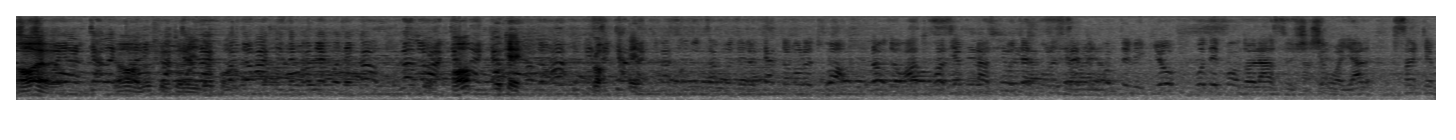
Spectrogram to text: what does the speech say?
Ah ouais. Royal, Carnac, Ah, pour la donc, victoire, le temps, il est Carnac, d'accord. Landora qui se défend bien côté corde, Landora, Oh, Carnac, ok. Carnac, Landora, et Bon, c'est Carnac eh. qui va sans doute s'imposer le 4 devant le 3. Landora, troisième place peut-être pour le 7 de Pontevecchio, au dépend de l'As Chichi Royal. Cinquième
